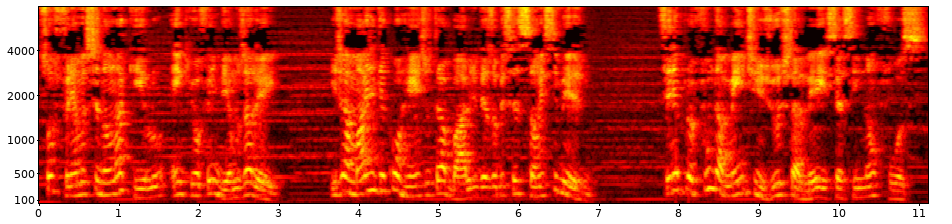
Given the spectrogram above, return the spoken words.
sofremos senão naquilo em que ofendemos a lei, e jamais em do trabalho de desobsessão em si mesmo. Seria profundamente injusta a lei se assim não fosse.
